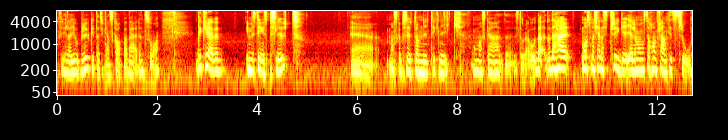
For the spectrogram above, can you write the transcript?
för hela jordbruket, att vi kan skapa värden så. Det kräver investeringsbeslut Eh, man ska besluta om ny teknik. Och, man ska, eh, stora, och det här måste man känna sig trygg i, eller man måste ha en framtidstro.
